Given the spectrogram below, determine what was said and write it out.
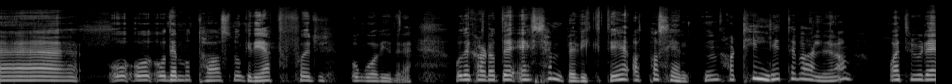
Eh, og, og, og, det må tas noe grep for å gå videre. Og Det er klart at det er kjempeviktig at pasienten har tillit til behandlerne. Og jeg tror det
